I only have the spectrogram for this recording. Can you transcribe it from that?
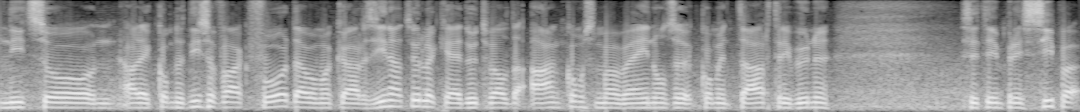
niet zo, allee, komt het niet zo vaak voor dat we elkaar zien natuurlijk. Hij doet wel de aankomst, maar wij in onze commentaartribune zitten in principe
